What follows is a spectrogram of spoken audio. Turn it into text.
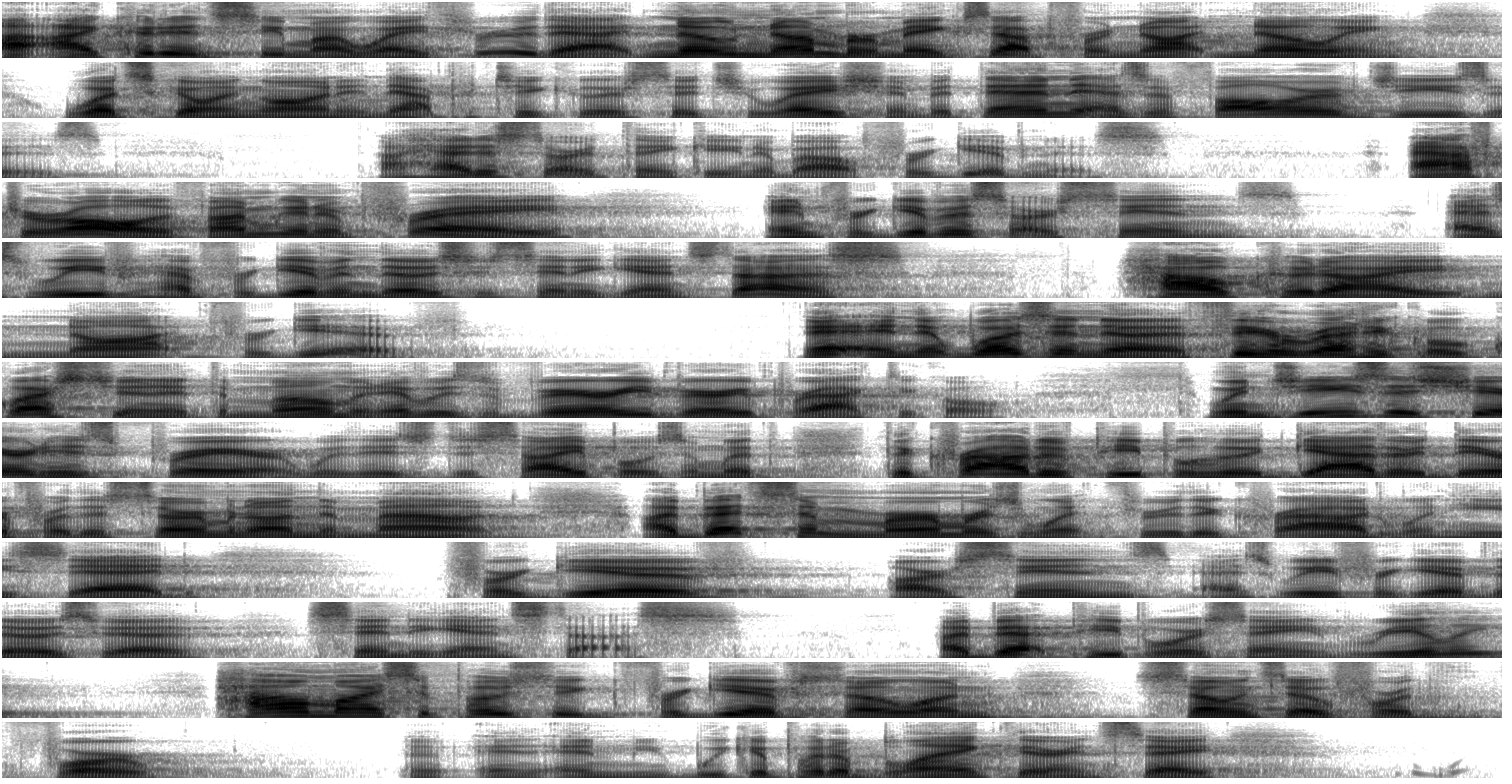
I, I couldn't see my way through that. No number makes up for not knowing what's going on in that particular situation. But then, as a follower of Jesus, I had to start thinking about forgiveness. After all, if I'm going to pray and forgive us our sins as we have forgiven those who sin against us, how could I not forgive? And it wasn't a theoretical question at the moment, it was very, very practical. When Jesus shared his prayer with his disciples and with the crowd of people who had gathered there for the Sermon on the Mount, I bet some murmurs went through the crowd when he said, Forgive our sins as we forgive those who have sinned against us. I bet people were saying, Really? How am I supposed to forgive someone, so and so, for, for and, and we could put a blank there and say,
